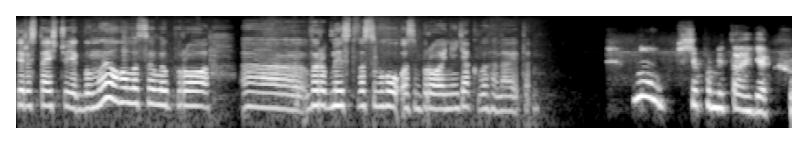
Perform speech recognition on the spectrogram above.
через те, що якби ми оголосили про е, виробництво свого озброєння. Як ви гадаєте? Ну я пам'ятаю, як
